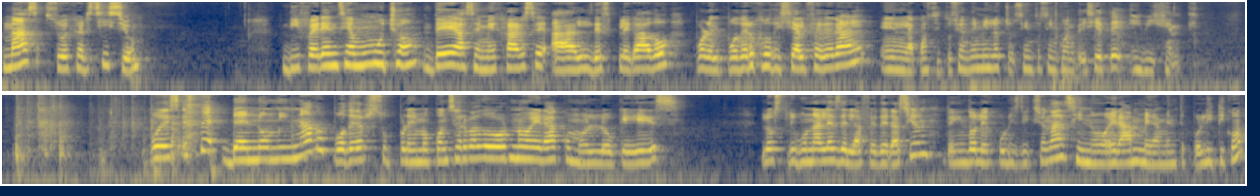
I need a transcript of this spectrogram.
más su ejercicio diferencia mucho de asemejarse al desplegado por el Poder Judicial Federal en la Constitución de 1857 y vigente. Pues este denominado Poder Supremo Conservador no era como lo que es los tribunales de la Federación de índole jurisdiccional, sino era meramente político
